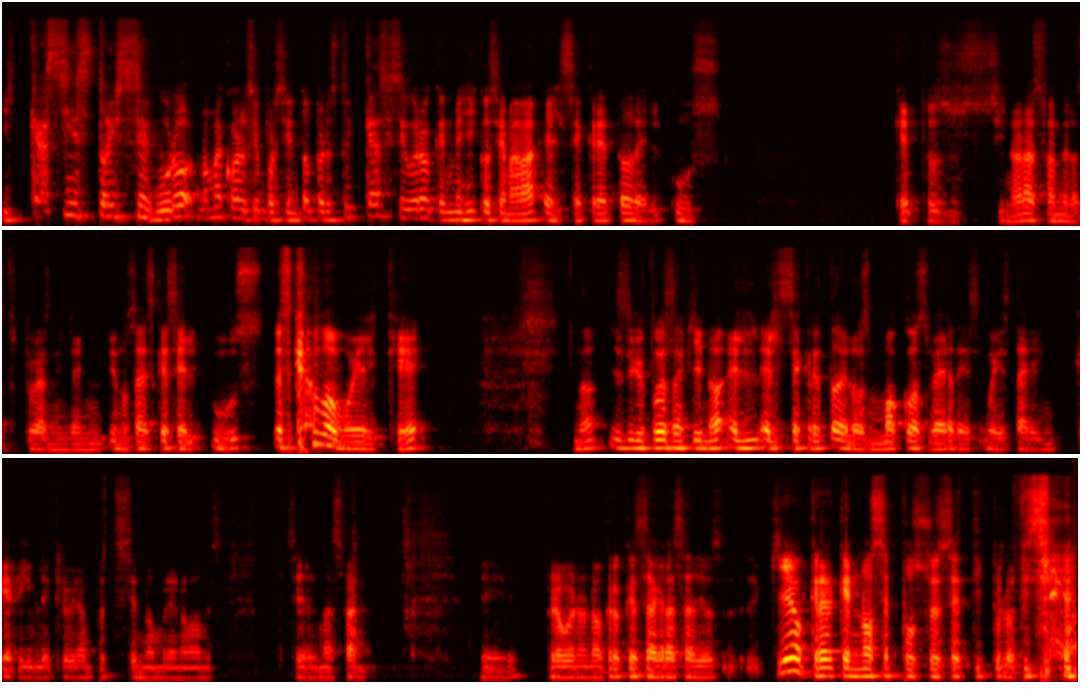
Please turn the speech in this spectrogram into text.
Y casi estoy seguro, no me acuerdo el 100%, pero estoy casi seguro que en México se llamaba El secreto del Ooze. Que pues, si no eras fan de las tortugas ninja y no sabes qué es el Ooze, es como, güey, ¿el qué? ¿No? Y si pues aquí, ¿no? El, el secreto de los mocos verdes, güey, estaría increíble que hubieran puesto ese nombre, no mames. Sería el más fan. Eh, pero bueno, no creo que sea gracias a Dios. Quiero creer que no se puso ese título oficial.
